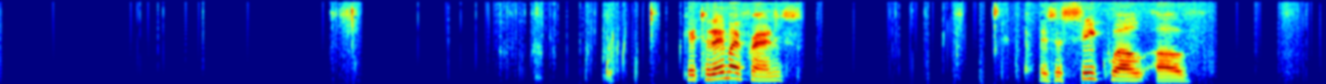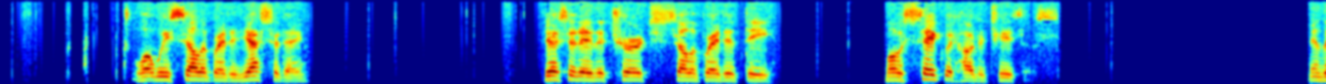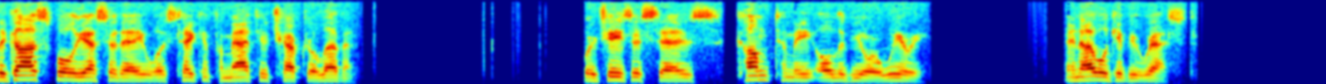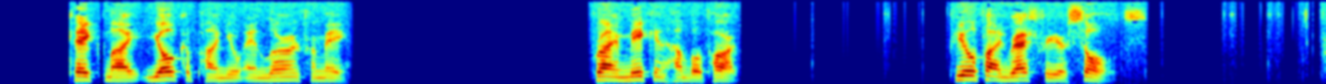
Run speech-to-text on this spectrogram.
Okay, today, my friends, is a sequel of what we celebrated yesterday. Yesterday, the church celebrated the most sacred heart of Jesus. And the gospel yesterday was taken from Matthew chapter 11, where Jesus says, Come to me, all of you who are weary, and I will give you rest. Take my yoke upon you and learn from me. For I am meek and humble of heart. You'll find rest for your souls.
